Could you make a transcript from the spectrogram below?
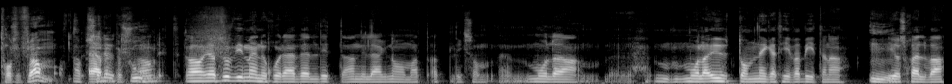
tar sig framåt, absolut. även personligt. Ja. ja, jag tror vi människor är väldigt angelägna om att, att liksom eh, måla, eh, måla ut de negativa bitarna Mm. i oss själva.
